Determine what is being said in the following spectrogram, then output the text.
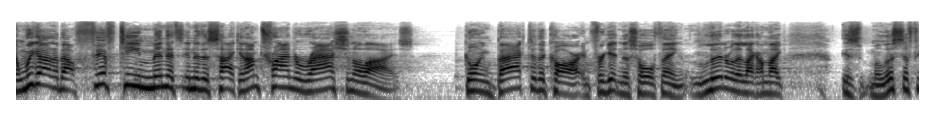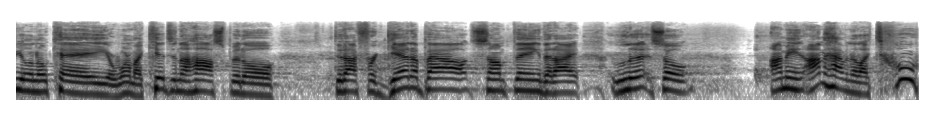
and we got about 15 minutes into this hike, and I'm trying to rationalize going back to the car and forgetting this whole thing. Literally, like, I'm like, is Melissa feeling okay? Or one of my kids in the hospital? Did I forget about something that I. Li-? So, I mean, I'm having to, like, whew,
